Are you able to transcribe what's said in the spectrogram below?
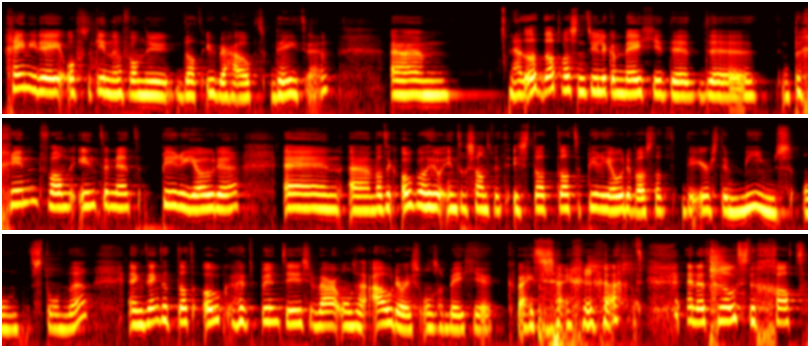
Geen idee of de kinderen van nu dat überhaupt weten. Um, nou, dat, dat was natuurlijk een beetje de, de, begin van de internetperiode. En uh, wat ik ook wel heel interessant vind, is dat dat de periode was dat de eerste memes ontstonden. En ik denk dat dat ook het punt is waar onze ouders ons een beetje kwijt zijn geraakt. En het grootste gat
